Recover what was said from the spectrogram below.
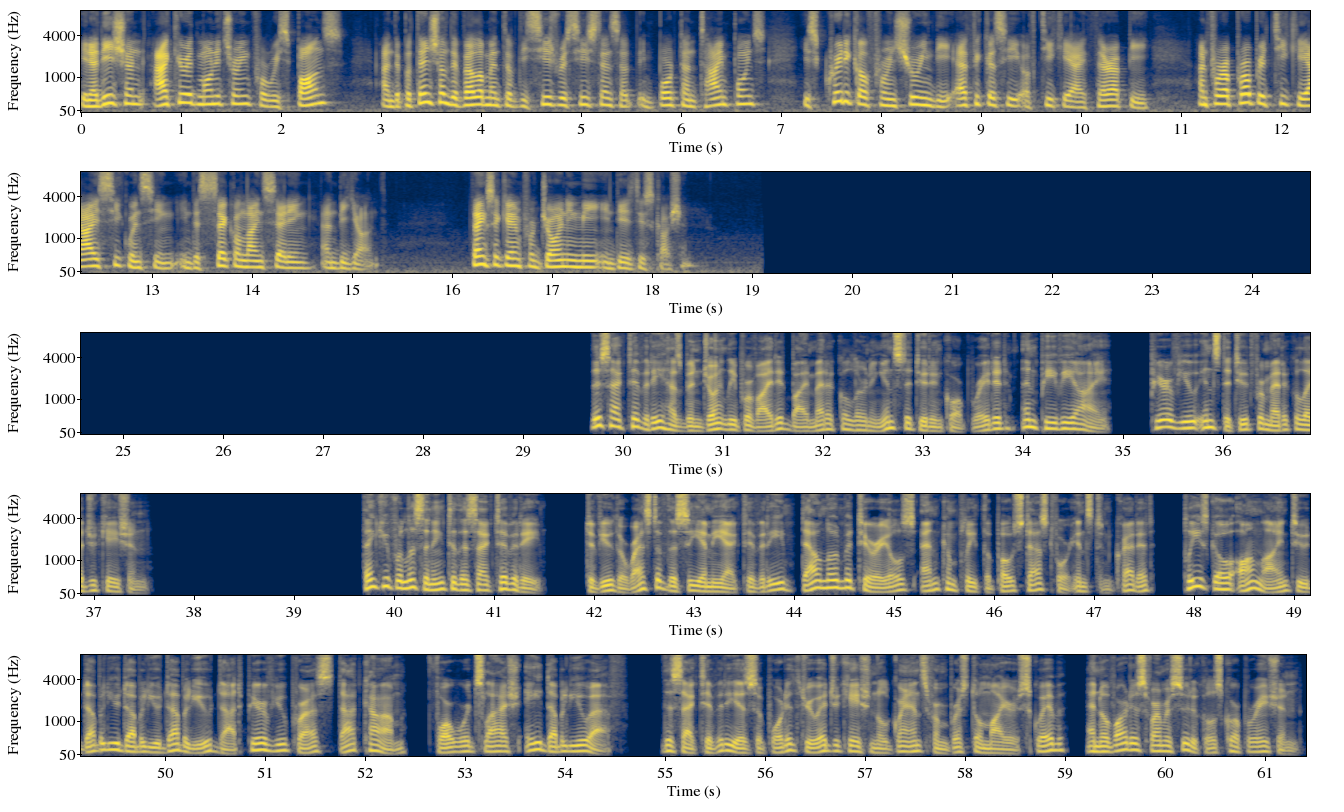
In addition, accurate monitoring for response and the potential development of disease resistance at important time points is critical for ensuring the efficacy of TKI therapy and for appropriate TKI sequencing in the second line setting and beyond. Thanks again for joining me in this discussion. This activity has been jointly provided by Medical Learning Institute Incorporated and PVI, Peerview Institute for Medical Education. Thank you for listening to this activity. To view the rest of the CME activity, download materials, and complete the post test for instant credit, please go online to www.peerviewpress.com forward slash AWF. This activity is supported through educational grants from Bristol Myers Squibb and Novartis Pharmaceuticals Corporation.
